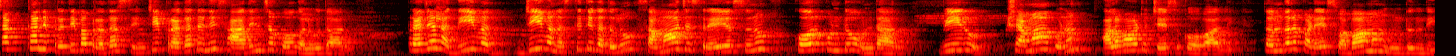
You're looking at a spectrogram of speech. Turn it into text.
చక్కని ప్రతిభ ప్రదర్శించి ప్రగతిని సాధించుకోగలుగుతారు. ప్రజల దీవ జీవన స్థితిగతులు సమాజ శ్రేయస్సును కోరుకుంటూ ఉంటారు. వీరు క్షమాగుణం అలవాటు చేసుకోవాలి. తొందరపడే స్వభావం ఉంటుంది.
